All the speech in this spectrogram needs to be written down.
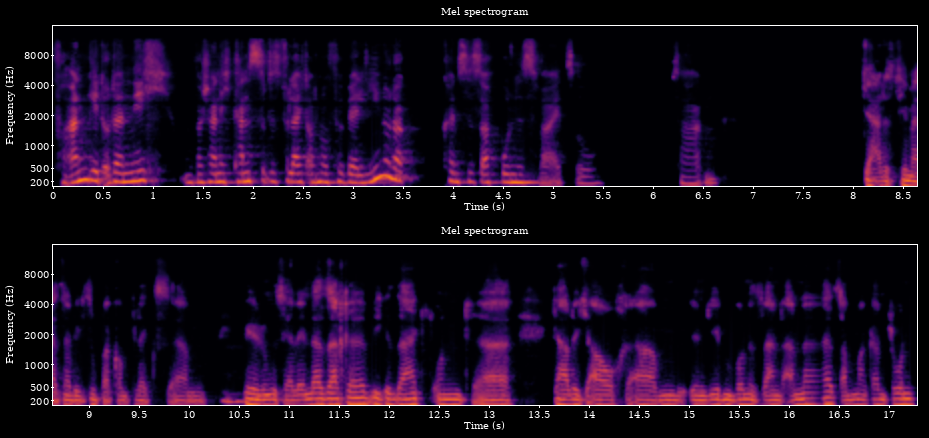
vorangeht oder nicht? Und wahrscheinlich kannst du das vielleicht auch nur für Berlin oder könntest du es auch bundesweit so sagen? Ja, das Thema ist natürlich super komplex. Ähm, mhm. Bildung ist ja Ländersache, wie gesagt, und äh, dadurch auch ähm, in jedem Bundesland anders. Aber man kann schon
